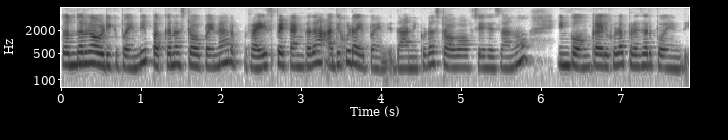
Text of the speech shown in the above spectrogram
తొందరగా ఉడికిపోయింది. పక్కన స్టవ్ పైన రైస్ పెట్టాం కదా అది కూడా అయిపోయింది. దాన్ని కూడా స్టవ్ ఆఫ్ చేసేసాను. ఇంకో వంకాయలు కూడా ప్రెషర్ పోయింది.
